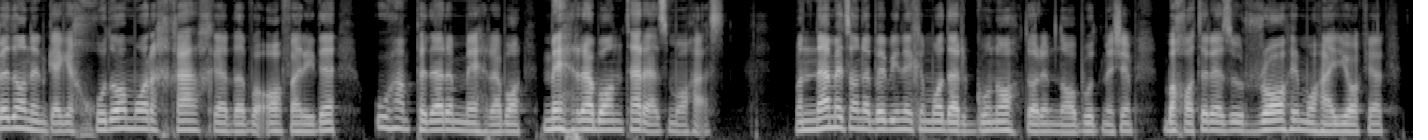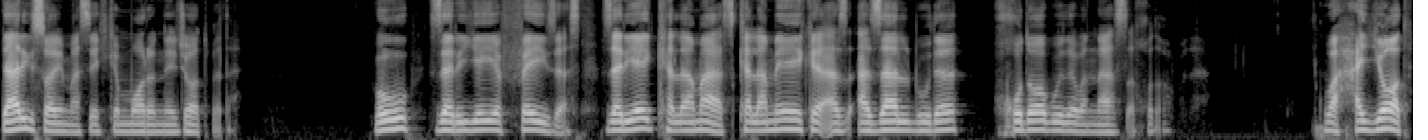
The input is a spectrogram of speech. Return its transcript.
بدانین که اگه خدا ما رو خلق کرده و آفریده او هم پدر مهربان مهربانتر از ما هست. و نمی‌تونه ببینه که ما در گناه داریم نابود میشیم به خاطر از او راه مهیا کرد در عیسی مسیح که ما رو نجات بده. و او ذریعه فیض است ذریعه کلمه است کلمه که از ازل بوده خدا بوده و نزد خدا بوده. و حیات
